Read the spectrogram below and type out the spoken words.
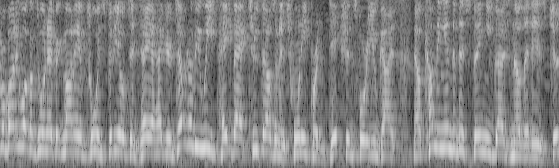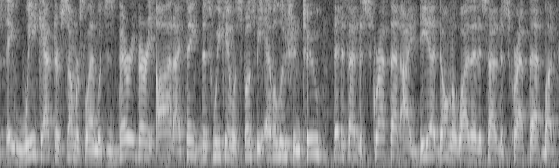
everybody? Welcome to an Epic My Damn Toys video. Today I have your WWE Payback 2020 predictions for you guys. Now coming into this thing, you guys know that it is just a week after SummerSlam, which is very, very odd. I think this weekend was supposed to be Evolution 2. They decided to scrap that idea. Don't know why they decided to scrap that, but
